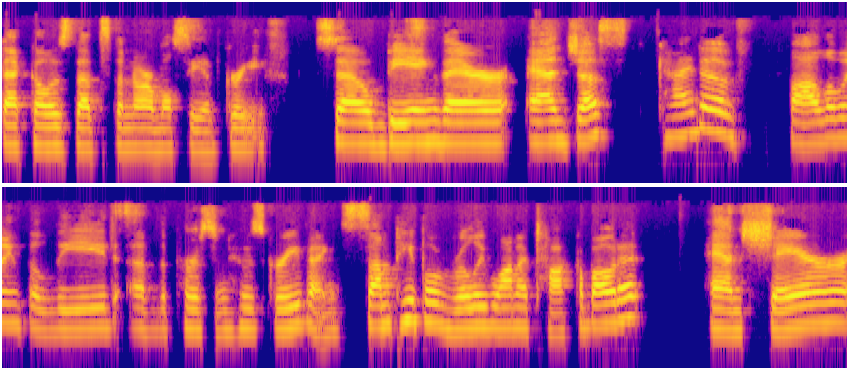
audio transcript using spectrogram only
That goes, that's the normalcy of grief. So being there and just kind of following the lead of the person who's grieving. Some people really want to talk about it and share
